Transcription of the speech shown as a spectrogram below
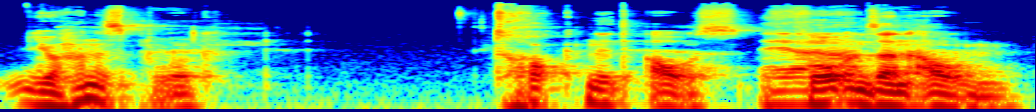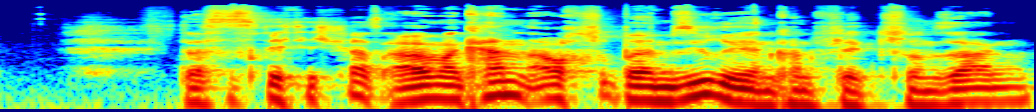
Johannesburg trocknet aus Ja. vor unseren Augen. das ist richtig krass. Aber man kann auch beim Syrien-Konflikt schon sagen,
